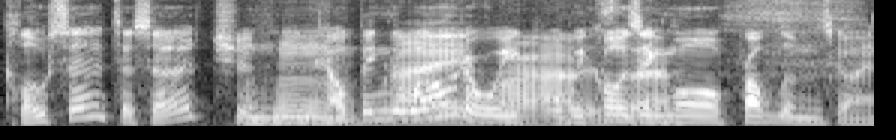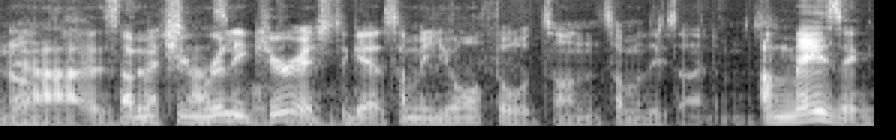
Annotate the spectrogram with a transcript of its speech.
closer to search and, and helping the Mm-hmm. right, world, or are we, are we causing the- more problems going on? Yeah, so I'm actually really curious open? to get some of your thoughts on some of these items. Amazing.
